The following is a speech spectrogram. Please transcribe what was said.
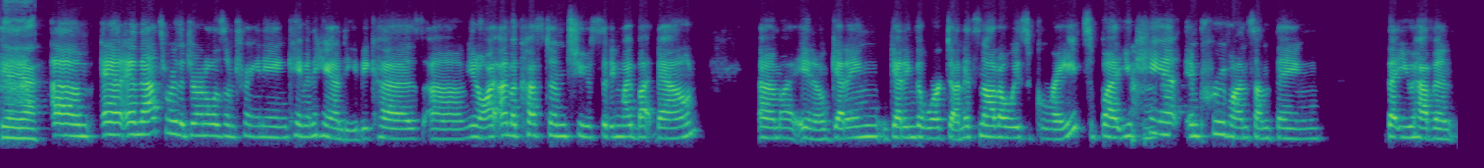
Yeah. Yeah. um, and, and that's where the journalism training came in handy because, um, you know, I, I'm accustomed to sitting my butt down um, I, you know, getting getting the work done. It's not always great, but you uh-huh. can't improve on something that you haven't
